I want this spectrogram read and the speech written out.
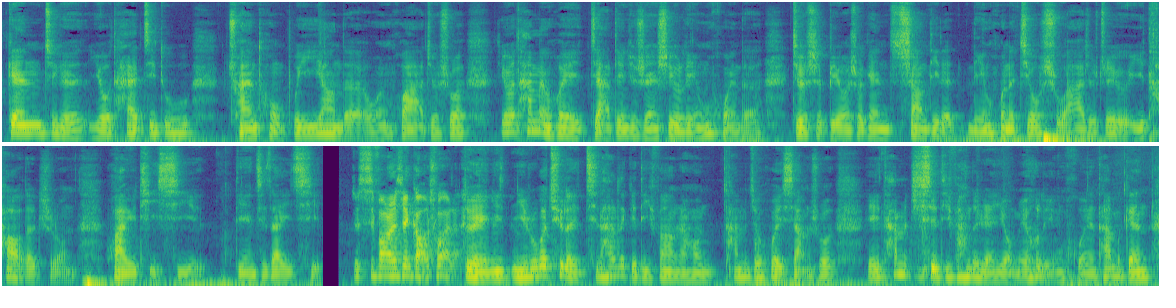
跟这个犹太基督传统不一样的文化，就是说，因为他们会假定就是人是有灵魂的，就是比如说跟上帝的灵魂的救赎啊，就这有一套的这种话语体系连接在一起。就西方人先搞出来的。对你，你如果去了其他那个地方，然后他们就会想说，诶，他们这些地方的人有没有灵魂？他们跟……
